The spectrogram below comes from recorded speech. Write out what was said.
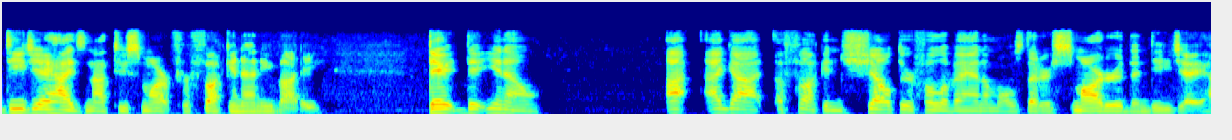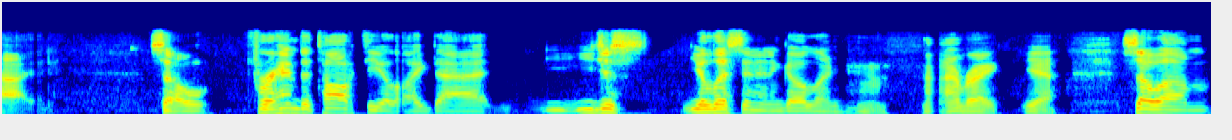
DJ Hyde's not too smart for fucking anybody. They, they you know, I I got a fucking shelter full of animals that are smarter than DJ Hyde. So for him to talk to you like that, you, just you listen and go like, hmm, all right, yeah. So um,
